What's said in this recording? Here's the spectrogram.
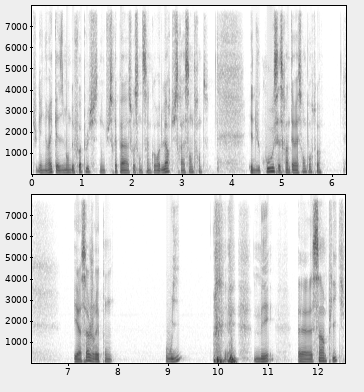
tu gagnerais quasiment deux fois plus. Donc tu serais pas à 65 euros de l'heure, tu serais à 130. Et du coup, ça serait intéressant pour toi. Et à ça, je réponds oui, mais euh, ça implique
